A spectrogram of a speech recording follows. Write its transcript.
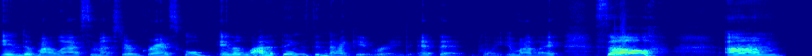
end of my last semester of grad school and a lot of things did not get read at that point in my life. So, um,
